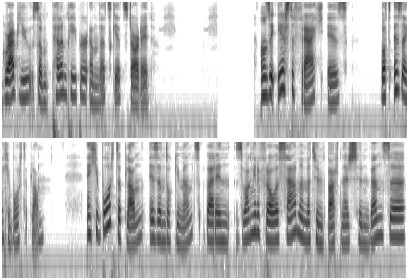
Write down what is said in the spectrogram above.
grab you some pen and paper and let's get started. Onze eerste vraag is: wat is een geboorteplan? Een geboorteplan is een document waarin zwangere vrouwen samen met hun partners hun wensen,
